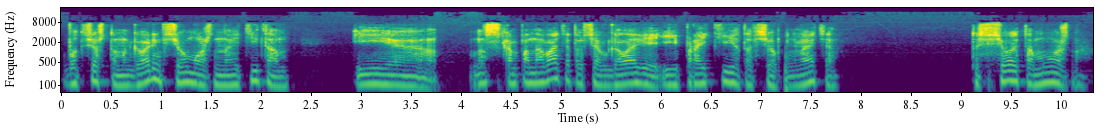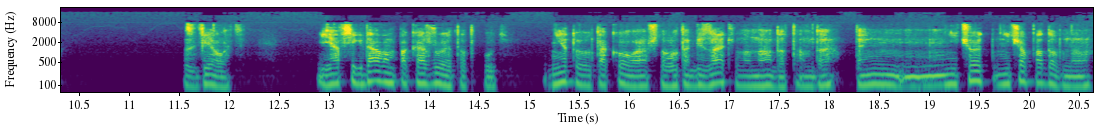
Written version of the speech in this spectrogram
Вот все, что мы говорим, все можно найти там и э, скомпоновать это все в голове и пройти это все, понимаете? То есть все это можно сделать. Я всегда вам покажу этот путь. Нету такого, что вот обязательно надо там, да? Да ничего, ничего подобного.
